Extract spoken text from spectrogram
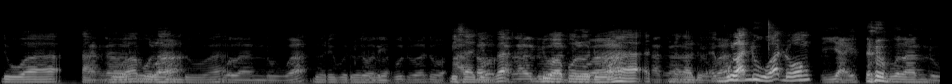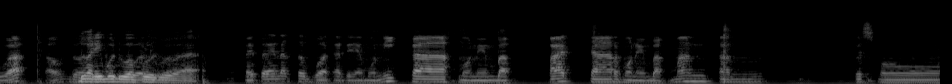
Dua Tanggal dua dua, bulan dua Bulan 2 2022. 2022. Bisa Atau juga tanggal 22 tanggal tanggal dua. Eh, 2. bulan 2 dong. Iya, itu bulan 2 tahun 2022. Nah itu enak tuh buat ada yang mau nikah, mau nembak pacar, mau nembak mantan, terus mau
